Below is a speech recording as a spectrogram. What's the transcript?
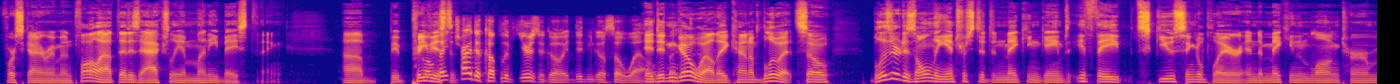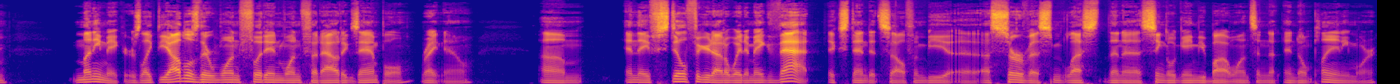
for Skyrim and Fallout that is actually a money-based thing. Uh, be- well, previous they tried a couple of years ago. It didn't go so well. it didn't but, go well. They kind of blew it. So Blizzard is only interested in making games if they skew single player into making them long term money makers. Like Diablo's their one foot in, one foot out example right now. Um, and they've still figured out a way to make that extend itself and be a, a service less than a single game you bought once and, and don't play anymore.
